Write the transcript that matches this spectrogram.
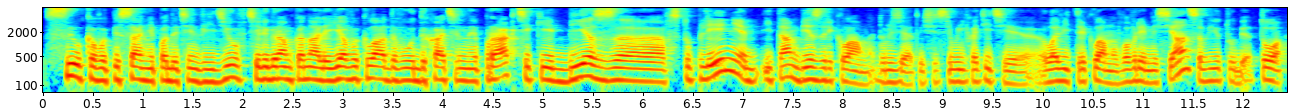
ссылка в описании под этим видео. В телеграм-канале я выкладываю дыхательные практики без э, вступления и там без рекламы, друзья. То есть, если вы не хотите ловить рекламу во время сеанса в YouTube, то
